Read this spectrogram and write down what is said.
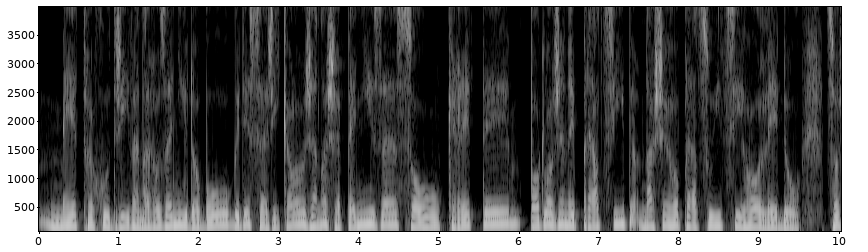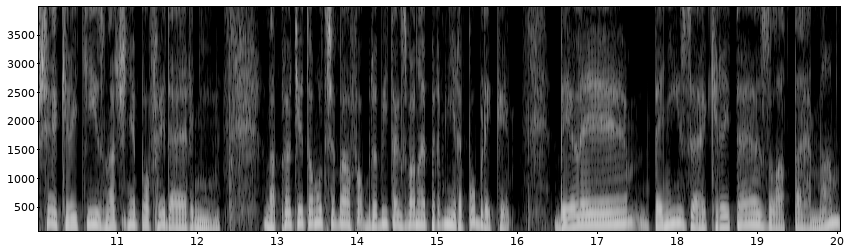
my trochu dříve narození dobu, kdy se říkalo, že naše peníze jsou kryty, podloženy prací našeho pracujícího lidu, což je krytí značně pofidérní. Naproti tomu třeba v období tzv. první republiky byly peníze kryté zlatem,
